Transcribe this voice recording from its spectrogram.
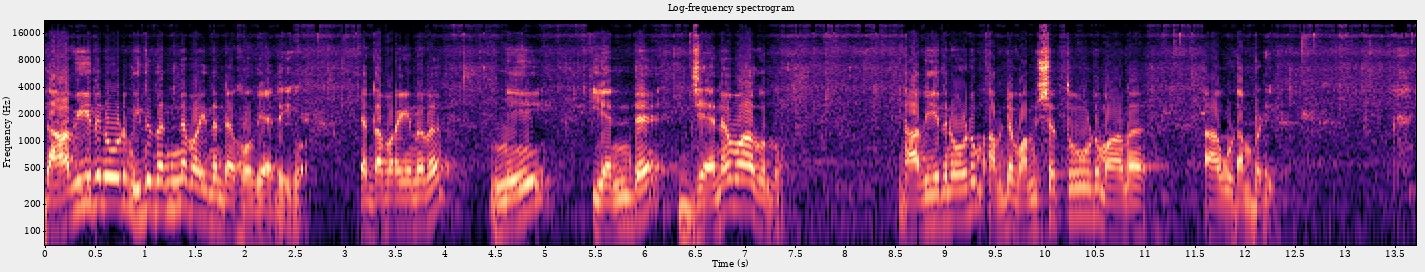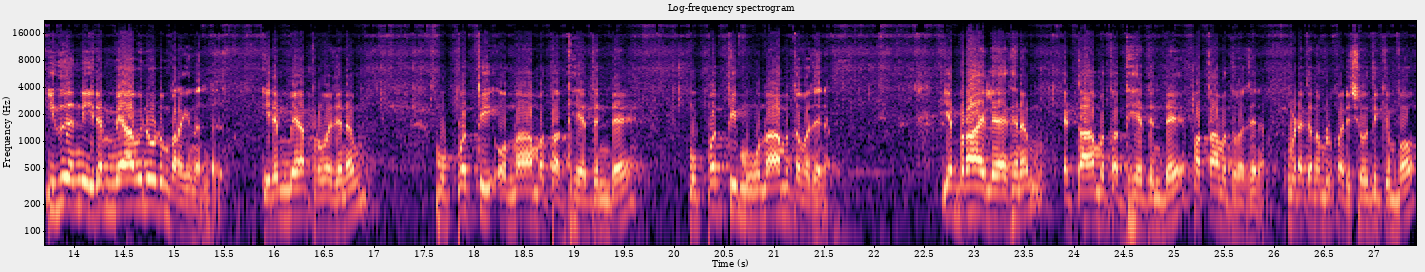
ദാവീദിനോടും ഇത് തന്നെ പറയുന്നുണ്ട് ഹോവ്യ ദൈവം. എന്താ പറയുന്നത്? നീ എന്റെ ജനമാകുന്നു. ദാവീദിനോടും അവന്റെ വംശത്തോടുമാണ് ആ ഉടമ്പടി. ഇത് തന്നെ ഇരമ്യാവിനോടും പറയുന്നുണ്ട്. ഇരമ്യ പ്രവചനം മുപ്പത്തി ഒന്നാമത്തെ അധ്യായത്തിന്റെ മുപ്പത്തി മൂന്നാമത്തെ വചനം. എബ്രായ ലേഖനം എട്ടാമത്തെ അധ്യായത്തിന്റെ പത്താമത്തെ വചനം. ഇവിടെയൊക്കെ നമ്മൾ പരിശോധിക്കുമ്പോൾ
